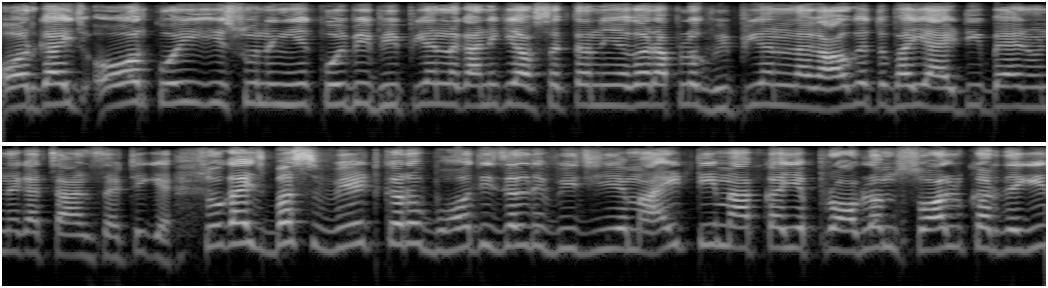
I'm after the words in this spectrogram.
और गाइज़ और कोई इशू नहीं है, कोई भी वीपीएन लगाने की आवश्यकता नहीं अगर आप लोग वीपीएन लगाओगे तो भाई आईडी बैन होने का चांस है, ठीक है? सो गाइज़ बस वेट करो, बहुत ही जल्द वीजीएमआई टीम आपका ये प्रॉब्लम सॉल्व कर देगी,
